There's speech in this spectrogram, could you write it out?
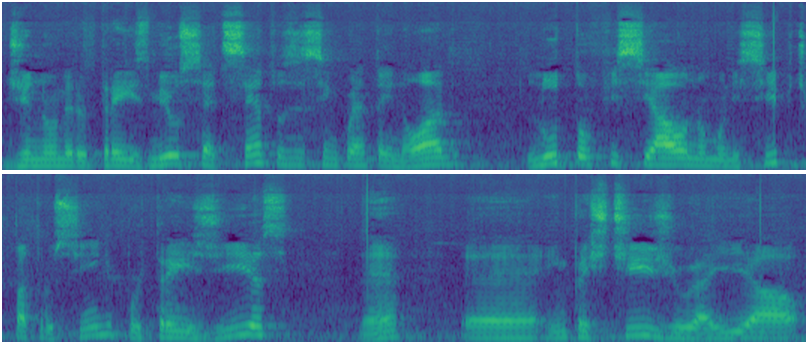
de número 3.759, luta oficial no município de Patrocínio por três dias, né, é, em prestígio aí ao,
